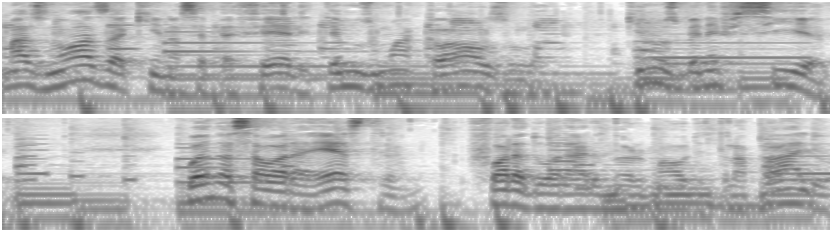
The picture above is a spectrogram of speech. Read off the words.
Mas nós aqui na CPFL temos uma cláusula que nos beneficia. Quando essa hora extra, fora do horário normal de trabalho,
